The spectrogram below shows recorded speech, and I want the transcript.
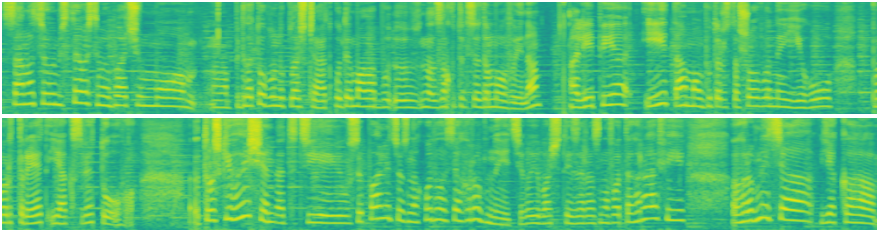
Саме в цьому місцевості ми бачимо підготовлену площадку, де мала знаходитися домовина Аліпія, і там мав бути розташований його портрет як святого. Трошки вище над цією усипальницею знаходилася гробниця. Ви бачите зараз на фотографії. Гробниця, яка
